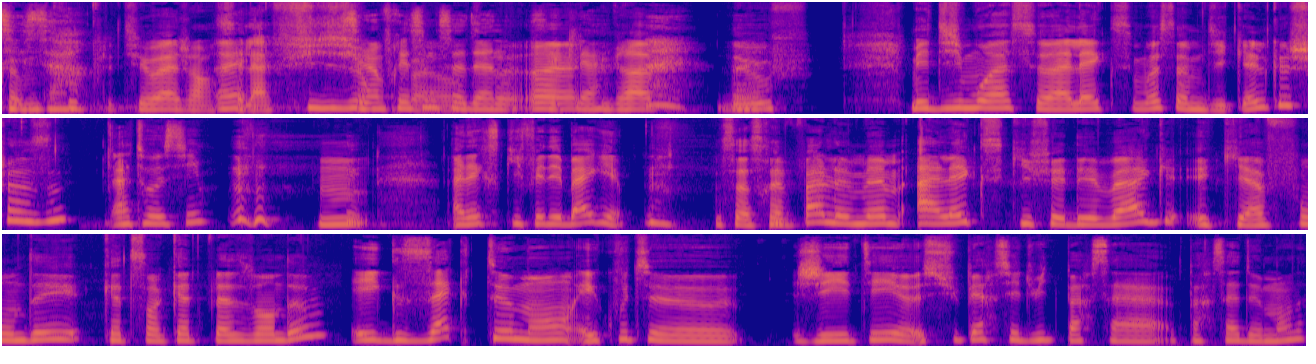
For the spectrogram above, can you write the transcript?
comme couple. Tu vois, genre, c'est la fusion. J'ai l'impression que ça donne, c'est clair. Grave, de ouf. Mais dis-moi, ce Alex, moi, ça me dit quelque chose. À toi aussi hmm. Alex qui fait des bagues Ça serait pas le même Alex qui fait des bagues et qui a fondé 404 Place Vendôme? Exactement. Écoute, euh, j'ai été euh, super séduite par sa, par sa demande.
